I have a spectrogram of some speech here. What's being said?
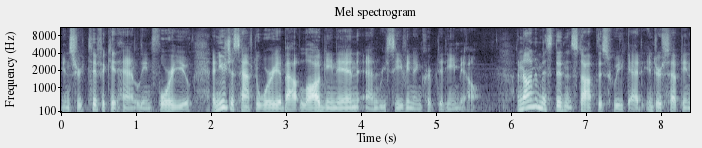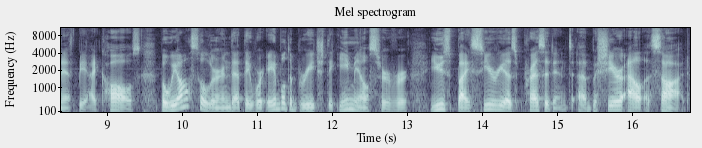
and certificate handling for you. And you just have to worry about logging in and receiving encrypted email. Anonymous didn't stop this week at intercepting FBI calls, but we also learned that they were able to breach the email server used by Syria's president, uh, Bashir al-Assad.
